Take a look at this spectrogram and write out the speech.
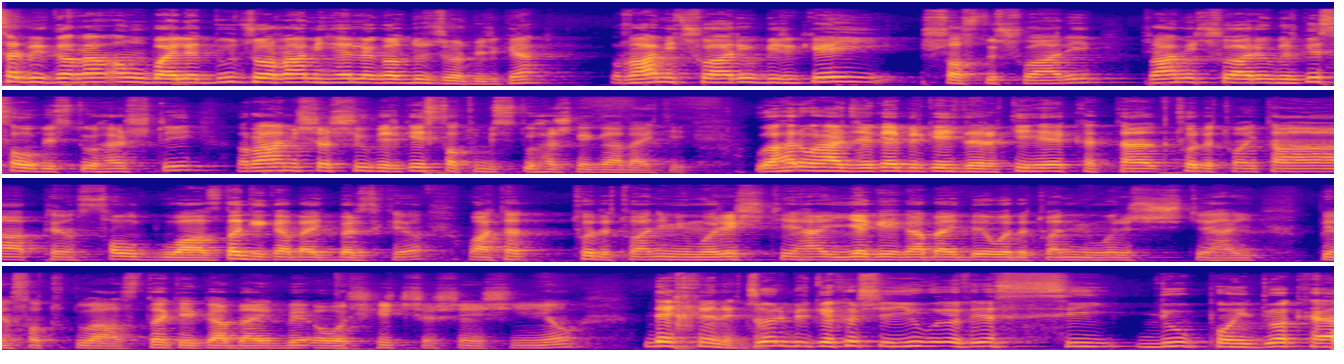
سەر بیرگەڕام ئەو موبایلە دوو جۆر ڕامی هەیە لەگەڵ دوو جۆر بیرگە ڕامی چواری و بیرگەی شەست و چواری، ڕامی چواری و بیرگەی سەد و بیست و هەشت ی، ڕامی شەشی و بیرگەی سەد و بیست و هەشت گێگابایتی و هەروەها جێگای بیرگەی دەرەکی هەیە کە تا تۆ دەتوانی تا پێنج سەد و دوازدە گێگابایت بەرز بکەیەوە واتە تۆ دەتوانی میمۆریش تیها یەک گێگابایت بێ وە دەتوانی میمۆریش تیهای پێنج سەد و دوازدە گێگابایت بێ ئەوەش هیچ کێشەیەکی نیە و دەیخوێنێتەوە. جۆری بیرگەکەشی یو ئێف ئێس سی دوو پۆینت دووە کە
